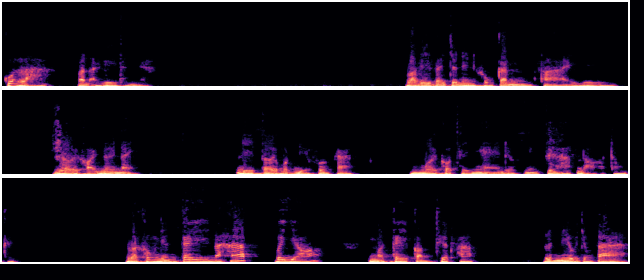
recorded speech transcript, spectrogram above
của lá và đã ghi thành nhạc. Và vì vậy cho nên không cần phải rời khỏi nơi này đi tới một địa phương khác mới có thể nghe được những tiếng hát đó trong cây. Và không những cây nó hát với gió mà cây còn thuyết pháp là nếu chúng ta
